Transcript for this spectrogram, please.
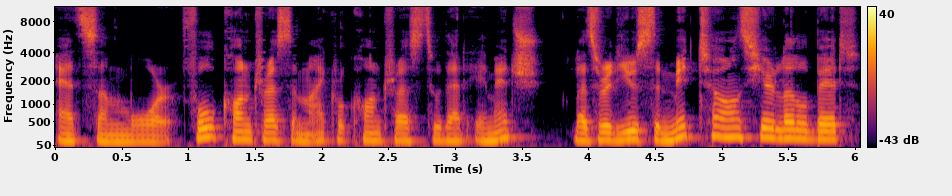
add some more full contrast and micro contrast to that image. Let's reduce the midtones here a little bit.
